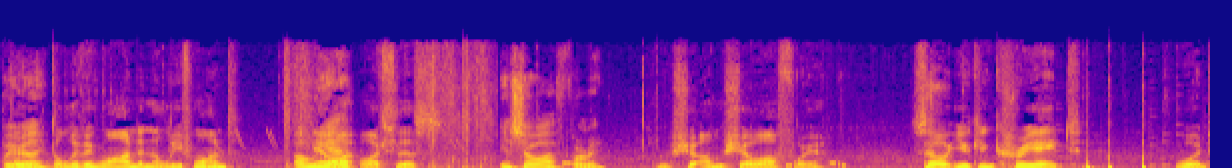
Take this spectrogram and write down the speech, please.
Wait, the, really? the living wand and the leaf wand. oh yeah, yeah. wa- watch this. yeah, show off for me. I'm show, I'm show off for you. So you can create wood,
